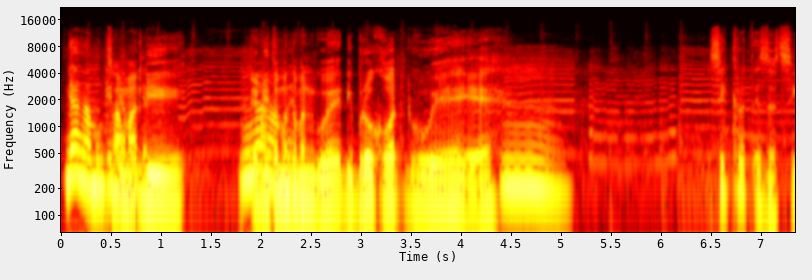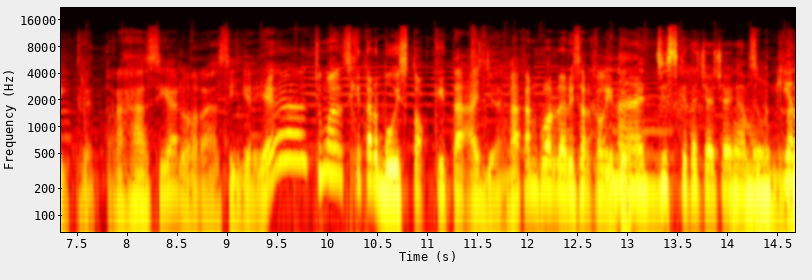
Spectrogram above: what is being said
Enggak enggak mungkin. nggak sama mungkin. di Nggak, di nggak teman-teman gue di bro code gue ya. Hmm. Secret is a secret. Rahasia adalah rahasia. Ya cuma sekitar boys talk kita aja. nggak akan keluar dari circle itu. Najis kita cewek-cewek nggak mungkin.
